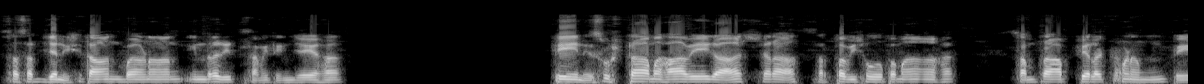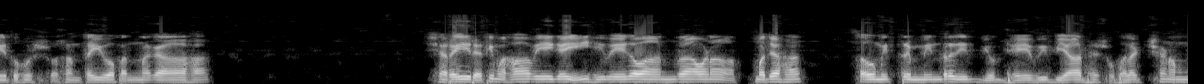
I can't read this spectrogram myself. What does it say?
ससर्जनिशितान् बाणान् इन्द्रजित्समितिञ्जयः ते निसृष्टा महावेगाः शराः सर्पविशोपमाः सम्प्राप्य लक्ष्मणम् पेतुः श्वसन्तैव पन्नगाः। शरैरतिमहावेगैः वेगवान् रावणात्मजः सौमित्रिम् इन्द्रजिद्युद्धे विव्याधशुभलक्षणम्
